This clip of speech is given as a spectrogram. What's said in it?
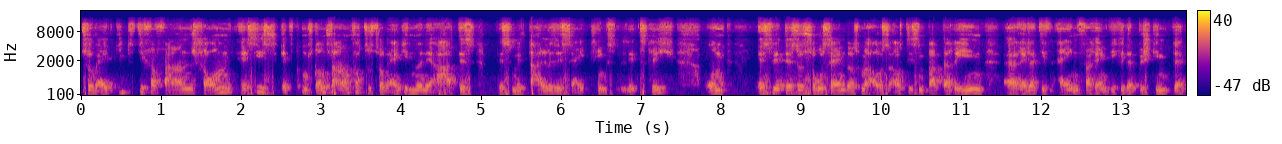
Soweit gibt es die Verfahren schon. Es ist, um es ganz einfach zu sagen, eigentlich nur eine Art des, des Metallrecyclings letztlich. Und es wird also so sein, dass man aus, aus diesen Batterien äh, relativ einfach eigentlich wieder bestimmte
